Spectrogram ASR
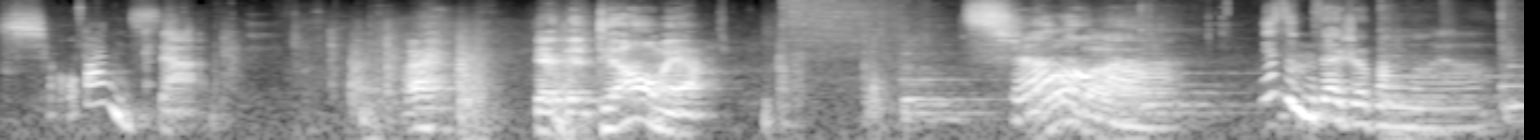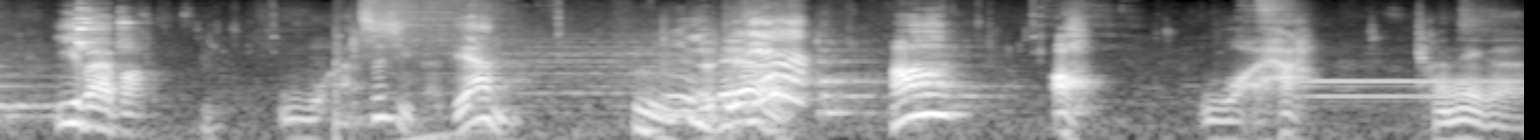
瞧把你吓的！哎，点点点好没啊？钱老板，你怎么在这帮忙呀？意外吧？我自己的店呢？你的店？啊？哦，我呀，和那个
